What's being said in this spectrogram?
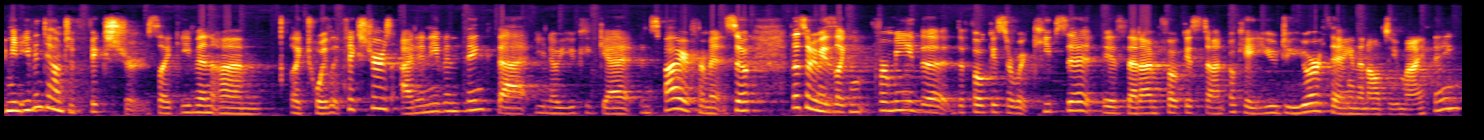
I mean, even down to fixtures, like even um, like toilet fixtures. I didn't even think that you know you could get inspired from it. So that's what I mean. Is like for me, the the focus or what keeps it is that I'm focused on okay, you do your thing and then I'll do my thing.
